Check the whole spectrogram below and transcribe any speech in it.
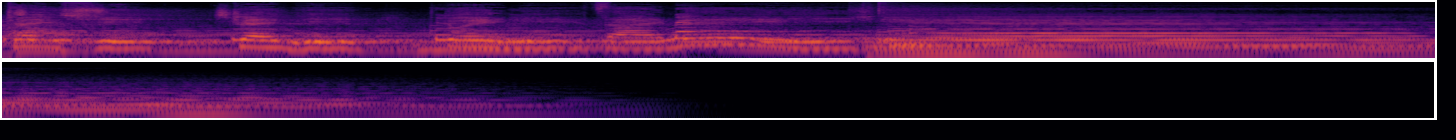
珍惜，真意对你在每一天。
